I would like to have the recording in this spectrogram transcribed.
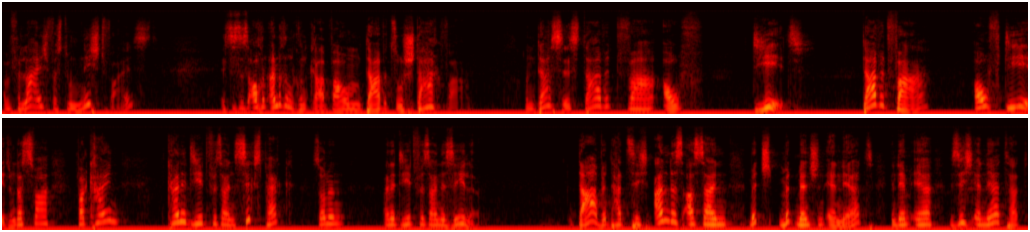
Aber vielleicht, was du nicht weißt, ist, dass es auch einen anderen Grund gab, warum David so stark war. Und das ist, David war auf Diät. David war auf Diät. Und das war, war kein, keine Diät für seinen Sixpack, sondern eine Diät für seine Seele. David hat sich anders als seinen Mitmenschen ernährt, indem er sich ernährt hat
